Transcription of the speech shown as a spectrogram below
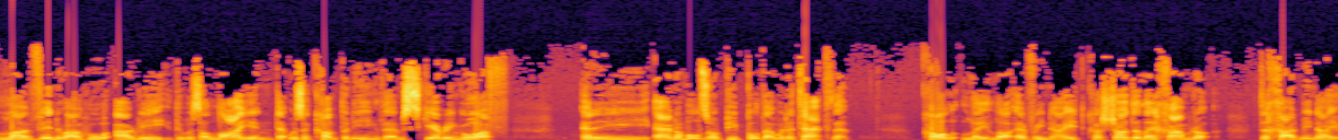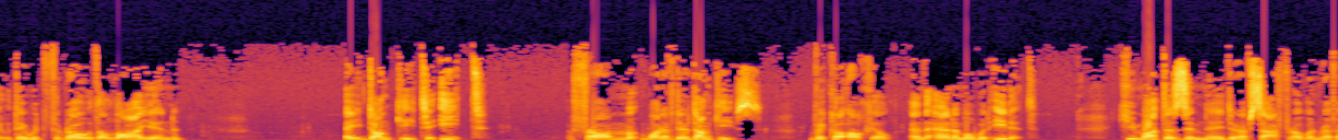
Lavin Rahu Ari, there was a lion that was accompanying them, scaring off any animals or people that would attack them. Kol Leila, every night, Kashad Lechamra, Dechad Minayu, they would throw the lion a donkey to eat from one of their donkeys v'ka'achil, and the animal would eat it. Kimata zimne de Rav Safra, when Rav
